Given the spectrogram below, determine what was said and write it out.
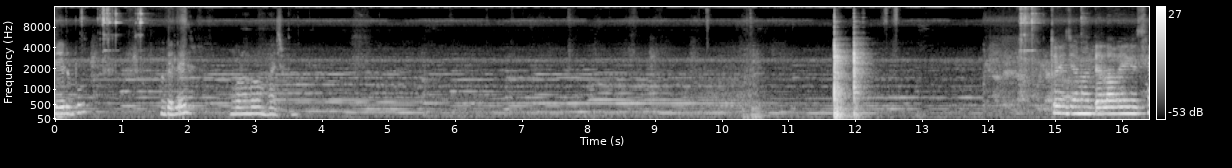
বেলবো, বেলে গরম গরম ভাজবো। তো এই যে আমার বেলা হয়ে গেছে,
